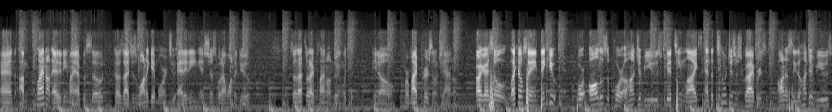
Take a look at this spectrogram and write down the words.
and I'm planning on editing my episode because I just want to get more into editing. It's just what I want to do. So that's what I plan on doing with, you know, for my personal channel. Alright guys, so like I was saying, thank you for all the support. 100 views, 15 likes, and the 200 subscribers. Honestly, the 100 views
